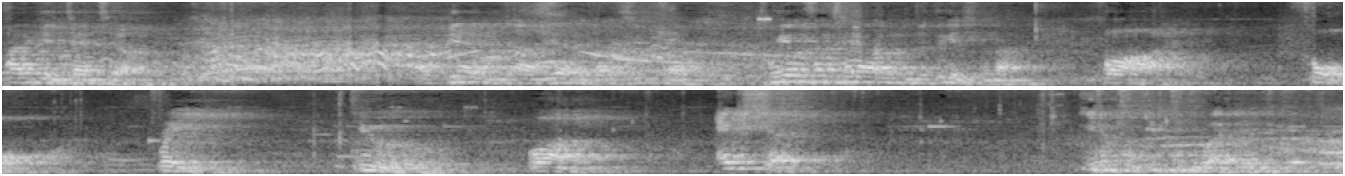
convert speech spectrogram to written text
발음 괜찮죠? 아, 미안합니다. 아, 미안합니다. 지금 동영상 촬영하는 분들도 계시구나. 5, 4, 3, 2, 1, 액션! 이렇게, 이렇게 들어와야 돼요.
